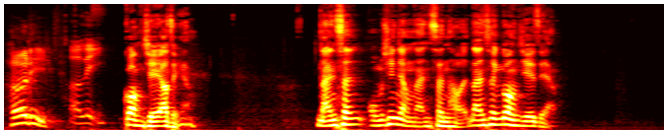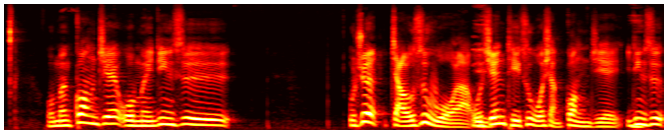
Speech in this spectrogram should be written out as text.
合理。合理。逛街要怎样？男生，我们先讲男生好了。男生逛街怎样？我们逛街，我们一定是，我觉得，假如是我啦，嗯我今天提出我想逛街，一定是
